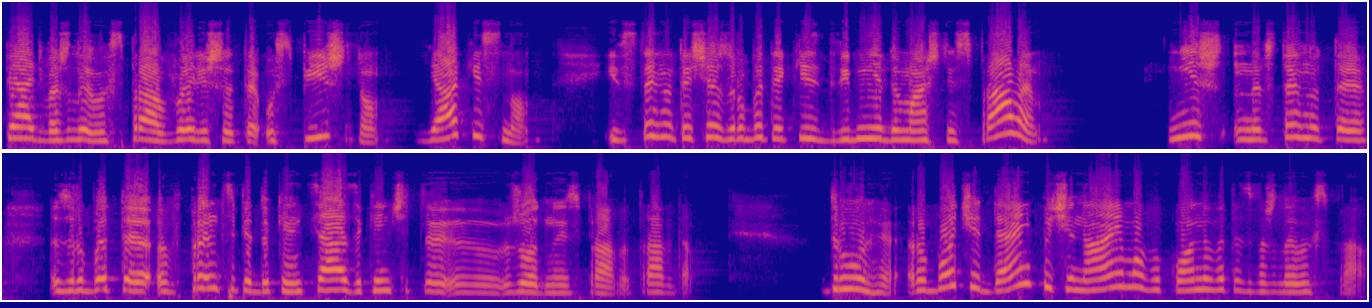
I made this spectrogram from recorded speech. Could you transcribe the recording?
5 важливих справ вирішити успішно, якісно і встигнути ще зробити якісь дрібні домашні справи, ніж не встигнути зробити, в принципі, до кінця закінчити е, жодної справи, правда? Друге, робочий день починаємо виконувати з важливих справ.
